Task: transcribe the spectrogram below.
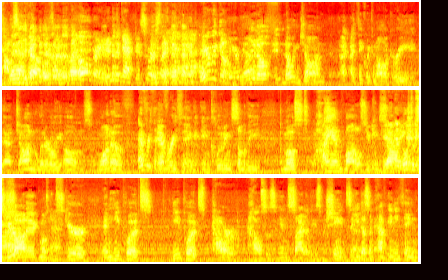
pops Yeah, that yeah, thing. yeah. Right. Oh, great! Into the cactus first thing. Here we go. Yeah. You know, it, knowing John, I, I think we can all agree that John literally owns one of Everything. everything, including some of the most high-end models you can Exotic. get, And most obscure. exotic, most Yeah. obscure, and he puts he puts powerhouses inside of these machines. So he doesn't have anything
